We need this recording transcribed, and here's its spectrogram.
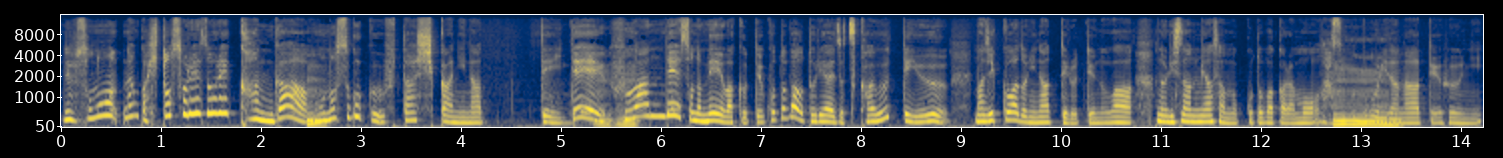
で、そのなんか人それぞれ感がものすごく不確かになっていて、不安でその迷惑っていう言葉をとりあえず使うっていうマジックワードになってるっていうのは、あのリスナーの皆さんの言葉からも、あ、その通りだなっていうふうに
